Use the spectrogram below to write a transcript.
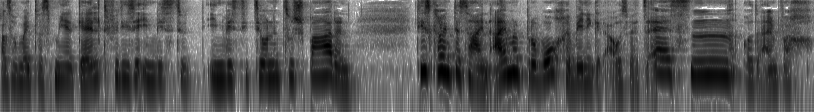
also um etwas mehr Geld für diese Investitionen zu sparen. Dies könnte sein, einmal pro Woche weniger auswärts essen oder einfach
